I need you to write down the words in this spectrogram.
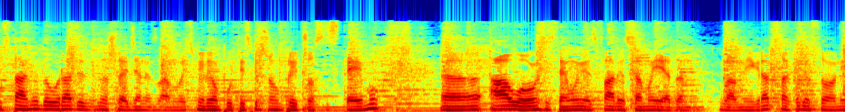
u stanju da urade za Šveđane znamo već milion puta ispričamo priču o sistemu Uh, a u ovom sistemu im je falio samo jedan glavni igrač, tako da su oni,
